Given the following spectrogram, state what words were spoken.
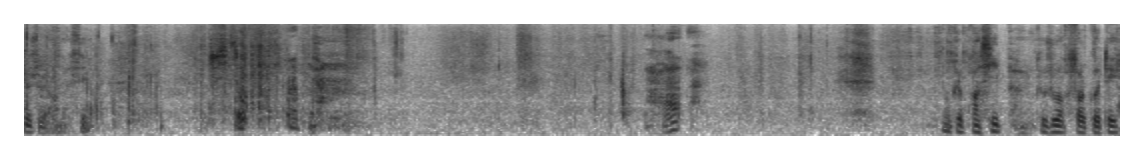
que je vais ramasser. Voilà. Donc le principe, toujours sur le côté,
